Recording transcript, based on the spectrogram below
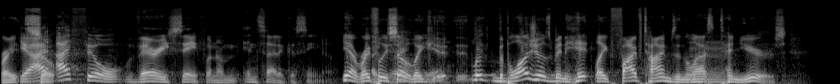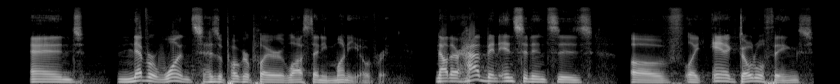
right Yeah, so I, I feel very safe when I'm inside a casino. Yeah, rightfully so. right, Like, yeah. look, the Bellagio's been hit like five times in the last Mhm. 10 years, and never once has a poker player lost any money over it. Now, there have been incidences of like anecdotal things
